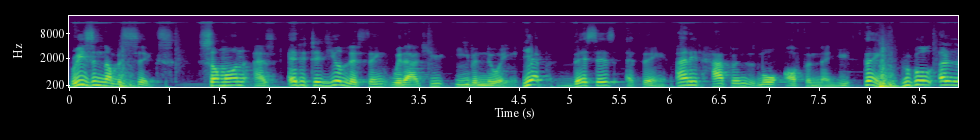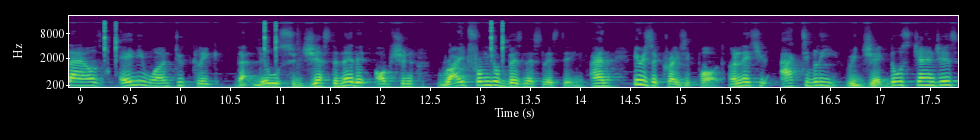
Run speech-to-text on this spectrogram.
Reason number six Someone has edited your listing without you even knowing. Yep, this is a thing, and it happens more often than you think. Google allows anyone to click that little suggest an edit option right from your business listing. And here is a crazy part. Unless you actively reject those changes,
